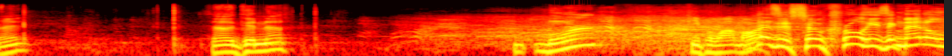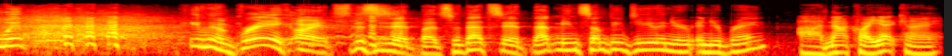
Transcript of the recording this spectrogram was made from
Right. Is that good enough? More? People want more. You guys are so cruel. He's a metal with. Give him a break. All right. So this is it, bud. So that's it. That means something to you in your in your brain. Uh, not quite yet. Can I?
